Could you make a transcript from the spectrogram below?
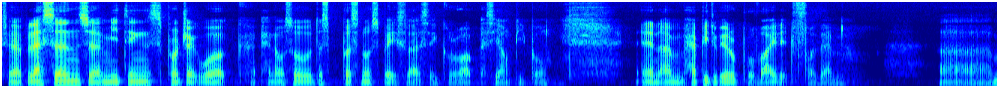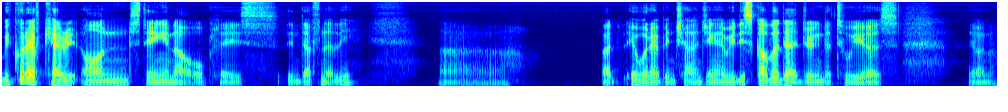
to have lessons, to have meetings, project work, and also just personal space like, as they grow up as young people. And I'm happy to be able to provide it for them. Uh, we could have carried on staying in our old place indefinitely, uh, but it would have been challenging. And we discovered that during the two years, you know,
